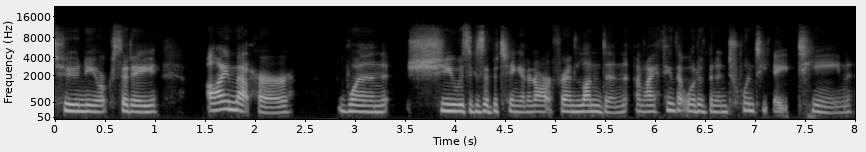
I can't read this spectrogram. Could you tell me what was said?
to New York City. I met her when she was exhibiting at an art fair in London, and I think that would have been in 2018.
